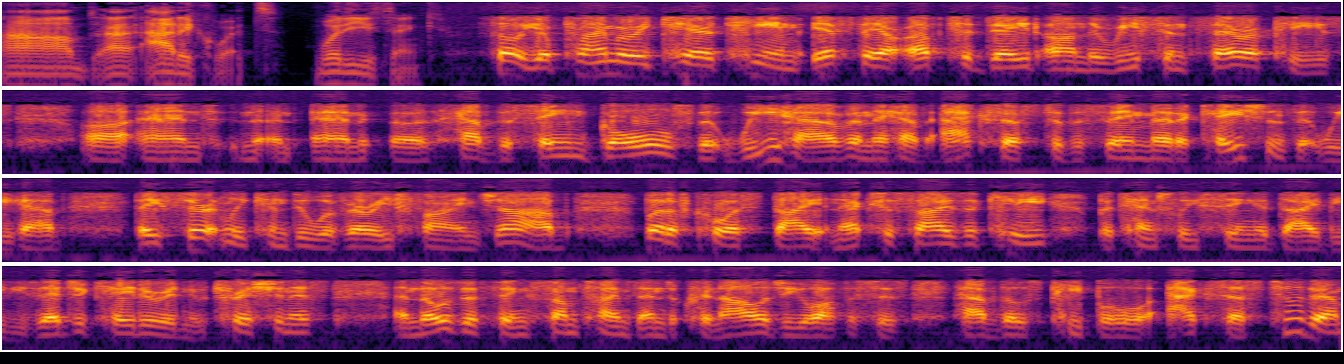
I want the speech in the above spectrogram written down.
uh, adequate? What do you think? So your primary care team, if they are up to date on the recent therapies, uh, and and uh, have the same goals that we have, and they have access to the same medications that we have, they certainly can do a very fine job. But of course, diet and exercise are key. Potentially seeing a diabetes educator, a nutritionist, and those are things. Sometimes endocrinology offices have those people access to them,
